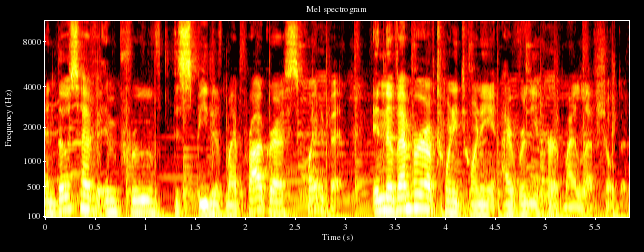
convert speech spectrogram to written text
and those have improved the speed of my progress quite a bit. In November of 2020, I really hurt my left shoulder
